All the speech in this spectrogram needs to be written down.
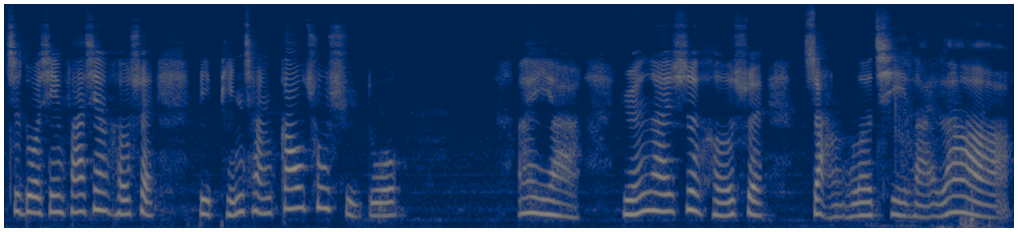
智多星发现河水比平常高出许多。哎呀，原来是河水涨了起来啦！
